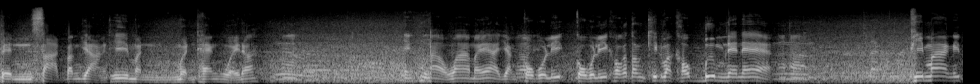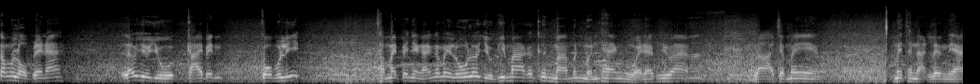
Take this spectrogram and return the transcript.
เป็นศาสตร์บางอย่างที่มันเหมือนแทงหวยนะเอกหุ่นอ้าวว่าไหมอะอย่างโกโบริโกโบริเขาก็ต้องคิดว่าเขาบึ้มแน่ๆพี่มากนี่ต้องหลบเลยนะ แล้วอยู่ๆกลายเป็นโกโบุริทำไมเป็นอย่างนั้นก็ไม่รู้แล้วอยู่พี่มากก็ขึ้นมามันเหมือนแทงหวยนะพี่ว่าเราอาจจะไม่ไม่ถนัดเรื่องเนี้ย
